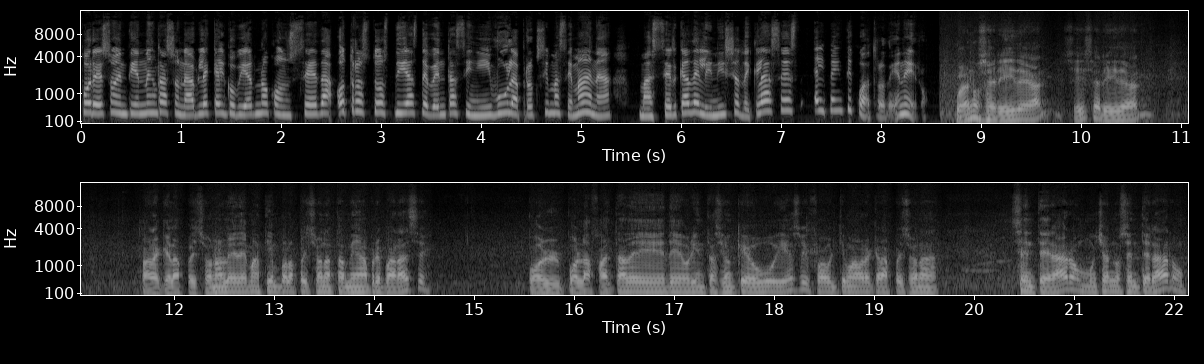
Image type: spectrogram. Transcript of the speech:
Por eso entienden razonable que el gobierno conceda otros dos días de venta sin IBU la próxima semana, más cerca del inicio de clases, el 24 de enero. Bueno, sería ideal, sí, sería ideal. Para que las personas le dé más tiempo a las personas también a prepararse por, la falta de, orientación que hubo y eso, y fue a última hora que las personas se enteraron, muchas no se enteraron.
